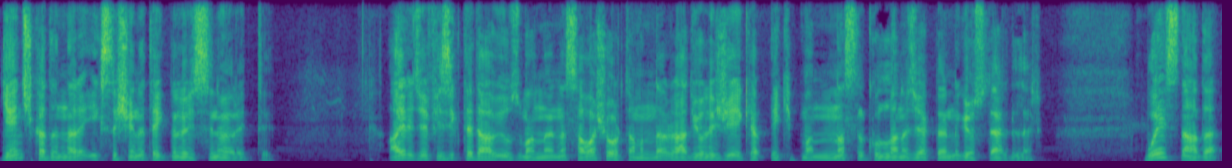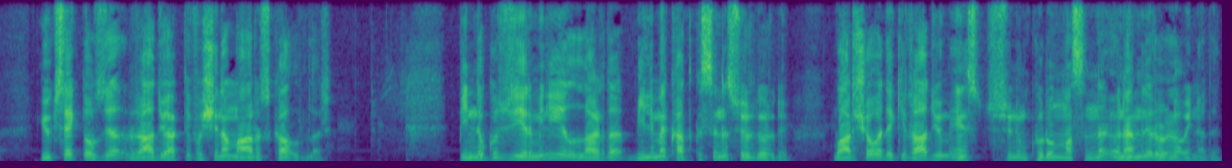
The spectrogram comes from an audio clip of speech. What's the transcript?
genç kadınlara X ışını teknolojisini öğretti. Ayrıca fizik tedavi uzmanlarına savaş ortamında radyoloji ekipmanını nasıl kullanacaklarını gösterdiler. Bu esnada yüksek dozda radyoaktif ışına maruz kaldılar. 1920'li yıllarda bilime katkısını sürdürdü. Varşova'daki Radyum Enstitüsü'nün kurulmasında önemli rol oynadı.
